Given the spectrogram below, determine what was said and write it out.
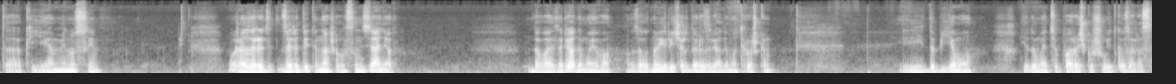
Так, є мінуси. Можна зарядити нашого сунцзяня. Давай зарядимо його. Заодно і Річарда розрядимо трошки. І доб'ємо, я думаю, цю парочку швидко зараз.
